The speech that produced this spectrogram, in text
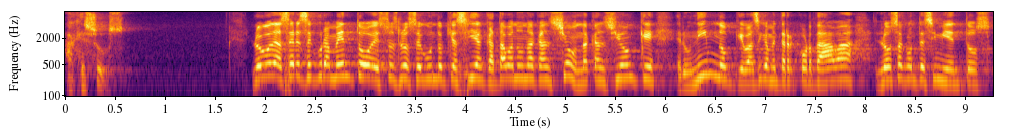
a Jesús. Luego de hacer ese juramento, esto es lo segundo que hacían, cantaban una canción, una canción que era un himno que básicamente recordaba los acontecimientos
